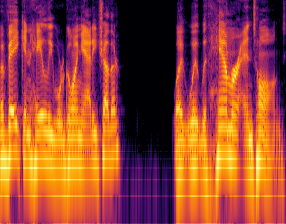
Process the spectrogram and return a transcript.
Vivek and Haley were going at each other like with, with hammer and tongs.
